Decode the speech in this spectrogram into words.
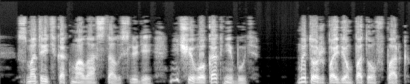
— Смотрите, как мало осталось людей. — Ничего, как-нибудь. Мы тоже пойдем потом в парк.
